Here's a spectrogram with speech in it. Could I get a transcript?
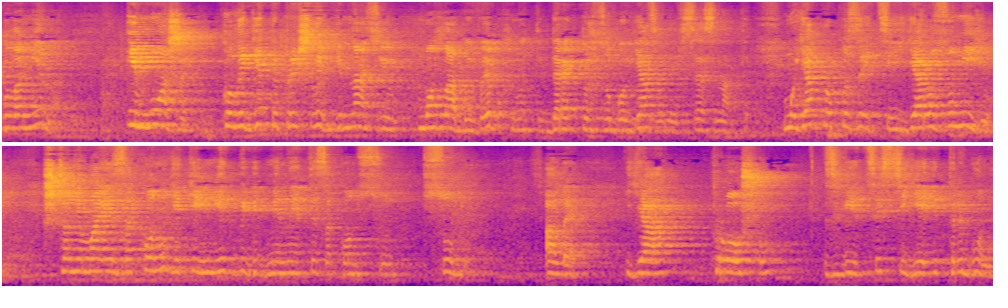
була міна. І може, Коли діти прийшли в гімназію, могла би вибухнути, директор зобов'язаний все знати. Моя пропозиція, я розумію, що немає закону, який міг би відмінити закон су- суду. Але я прошу звідси з цієї трибуни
